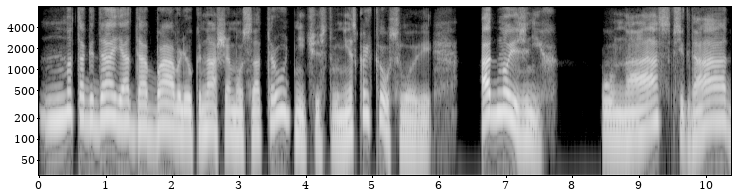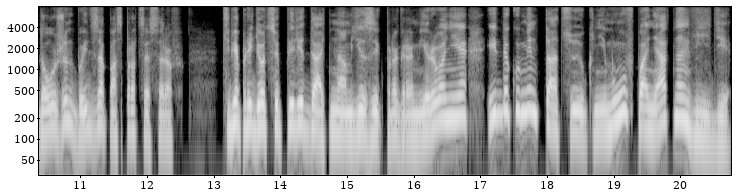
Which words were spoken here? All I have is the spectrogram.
Но тогда я добавлю к нашему сотрудничеству несколько условий. Одно из них — у нас всегда должен быть запас процессоров. Тебе придется передать нам язык программирования и документацию к нему в понятном виде.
